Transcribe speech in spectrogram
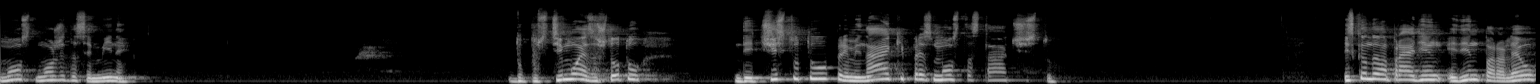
мост може да се мине. Допустимо е, защото Нечистото, преминайки през моста, става чисто. Искам да направя един, един паралел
